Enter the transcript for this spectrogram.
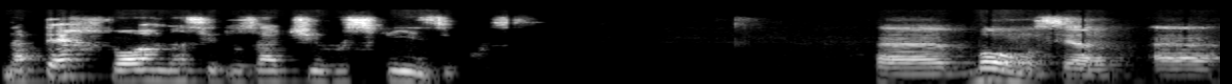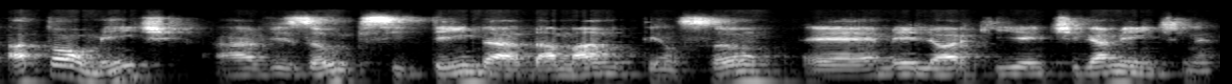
na performance dos ativos físicos? Uh, bom, Luciano, uh, atualmente a visão que se tem da, da, manutenção é melhor que antigamente, né?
